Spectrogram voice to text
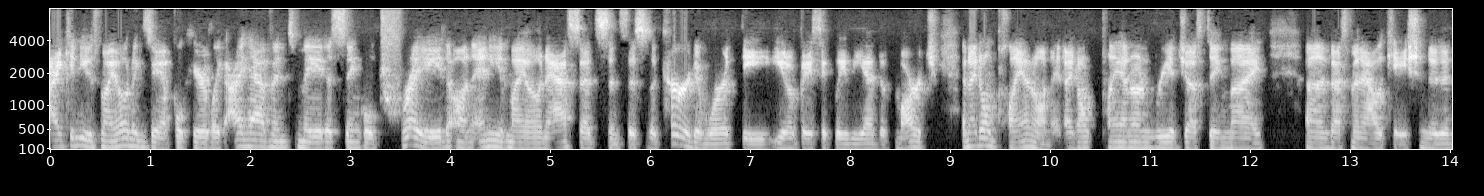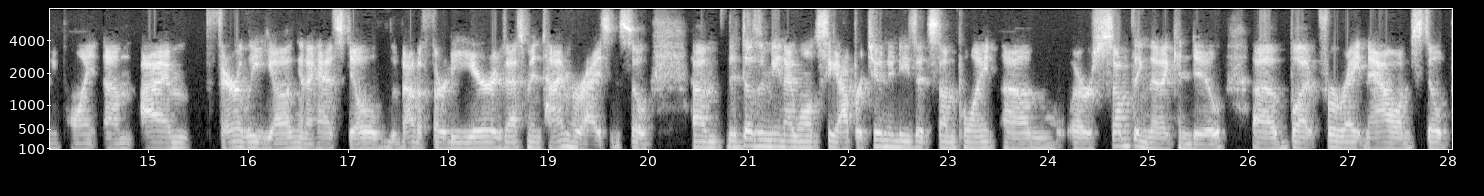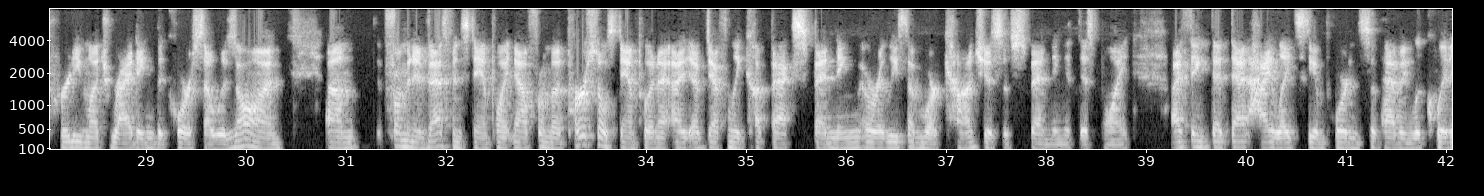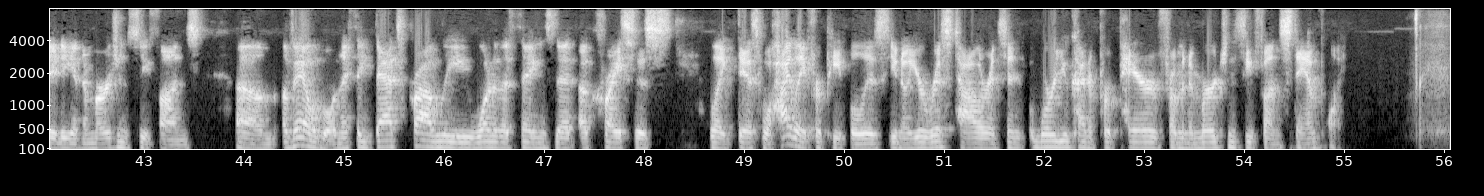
I can use my own example here. Like, I haven't made a single trade on any of my own assets since this has occurred. And we're at the, you know, basically the end of March. And I don't plan on it. I don't plan on readjusting my uh, investment allocation at any point. Um, I'm fairly young and I have still about a 30 year investment time horizon. So um, that doesn't mean I won't see opportunities at some point um, or something that I can do. Uh, but for right now, I'm still pretty much riding the course I was on. Um, from an investment standpoint, now from a personal standpoint, I, have definitely cut back spending, or at least I'm more conscious of spending at this point. I think that that highlights the importance of having liquidity and emergency funds um, available. And I think that's probably one of the things that a crisis like this will highlight for people is you know your risk tolerance and were you kind of prepared from an emergency fund standpoint?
